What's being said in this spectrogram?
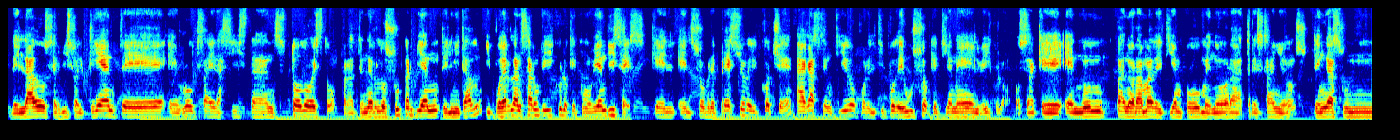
del lado servicio al cliente, eh, roadside assistance, todo esto para tenerlo súper bien delimitado y poder lanzar un vehículo que, como bien dices, que el, el sobreprecio del coche haga sentido por el tipo de uso que tiene el vehículo. O sea, que en un panorama de tiempo menor a tres años tengas un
